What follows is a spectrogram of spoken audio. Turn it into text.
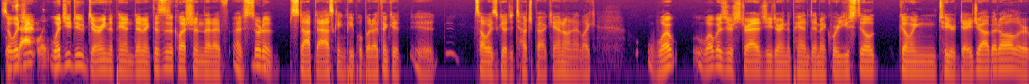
So what'd you what'd you do during the pandemic? This is a question that I've I've sort of stopped asking people, but I think it, it it's always good to touch back in on it. Like what what was your strategy during the pandemic? Were you still going to your day job at all or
